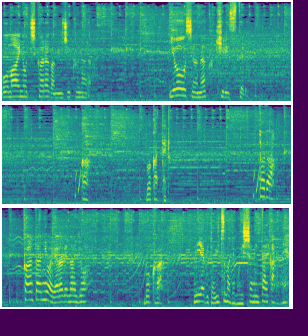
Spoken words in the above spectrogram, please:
お前の力が未熟なら容赦なく切り捨てる。あ分かってる。ただ簡単にはやられないよ僕は雅といつまでも一緒にいたいからね。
